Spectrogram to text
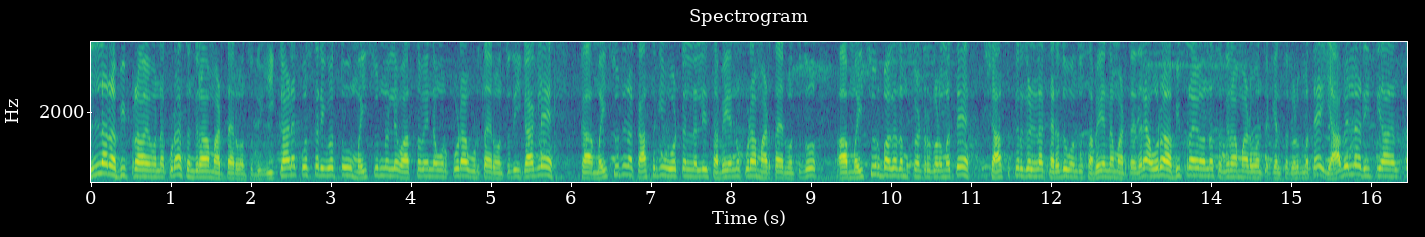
ಎಲ್ಲರ ಅಭಿಪ್ರಾಯವನ್ನು ಕೂಡ ಸಂಗ್ರಹ ಮಾಡ್ತಾ ಇರುವಂಥದ್ದು. ಈ ಕಾರಣಕ್ಕೋಸ್ಕರ ಇವತ್ತು ಮೈಸೂರಿನಲ್ಲೇ ವಾಸ್ತವ್ಯವನ್ನು ಕೂಡ ಹುಡ್ತಾ ಇರುವಂಥದ್ದು. ಈಗಾಗಲೇ ಕಾ, ಮೈಸೂರಿನ ಖಾಸಗಿ ಹೋಟೆಲ್ನಲ್ಲಿ ಸಭೆಯನ್ನು ಕೂಡ ಮಾಡ್ತಾ ಇರುವಂಥದ್ದು. ಮೈಸೂರು ಭಾಗದ ಮುಖಂಡರುಗಳು ಮತ್ತು ಶಾಸಕರುಗಳನ್ನ ಕರೆದು ಒಂದು ಸಭೆಯನ್ನು ಮಾಡ್ತಾ ಇದ್ದಾರೆ. ಅವರ ಅಭಿಪ್ರಾಯವನ್ನು ಸಂಗ್ರಹ ಮಾಡುವಂಥ ಕೆಲಸಗಳು ಮತ್ತು ಯಾವೆಲ್ಲ ರೀತಿಯಾದಂಥ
